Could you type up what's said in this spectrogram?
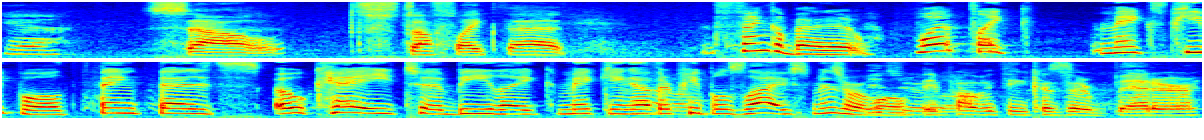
yeah. so stuff like that. Think about it. What like makes people think that it's okay to be like making other people's lives miserable? they probably think because they're better.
